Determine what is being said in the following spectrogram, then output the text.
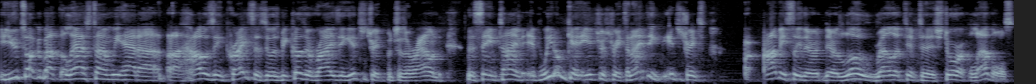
you talk about the last time we had a, a, housing crisis, it was because of rising interest rates, which is around the same time. If we don't get interest rates, and I think interest rates are obviously they're they're low relative to historic levels,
